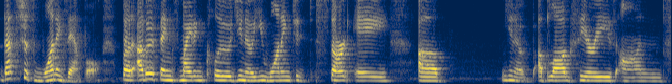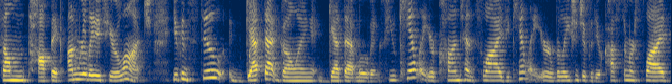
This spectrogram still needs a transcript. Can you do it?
that's just one example. But other things might include, you know, you wanting to start a, a you know, a blog series on some topic unrelated to your launch, you can still get that going, get that moving. So you can't let your content slide, you can't let your relationship with your customer slide,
